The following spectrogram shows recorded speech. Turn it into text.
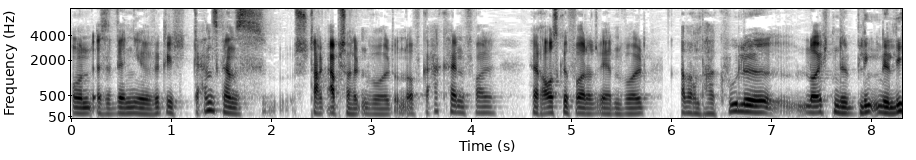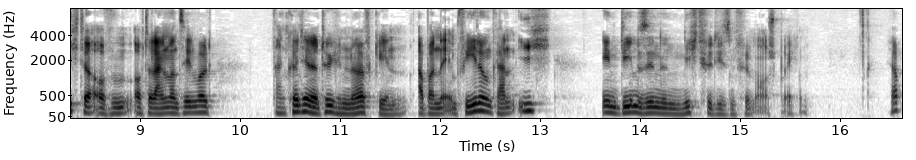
Und also wenn ihr wirklich ganz, ganz stark abschalten wollt und auf gar keinen Fall herausgefordert werden wollt, aber ein paar coole, leuchtende, blinkende Lichter auf, auf der Leinwand sehen wollt, dann könnt ihr natürlich in Nerf gehen. Aber eine Empfehlung kann ich in dem Sinne nicht für diesen Film aussprechen. Ja,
